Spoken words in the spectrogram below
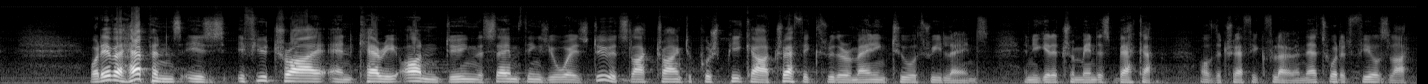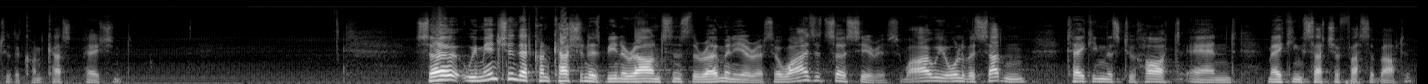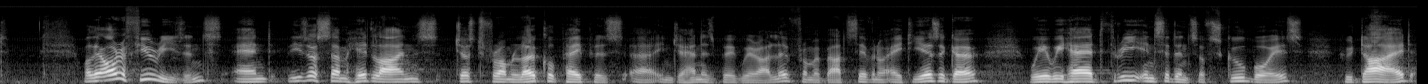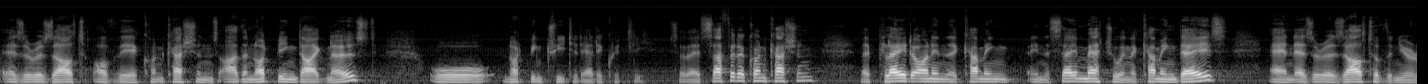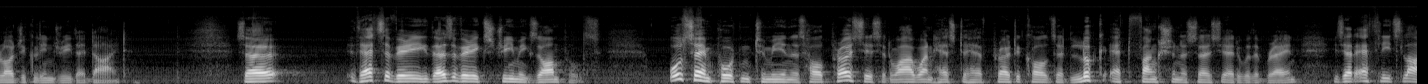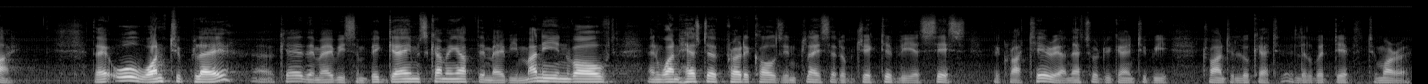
Whatever happens is if you try and carry on doing the same things you always do, it's like trying to push peak hour traffic through the remaining two or three lanes, and you get a tremendous backup of the traffic flow, and that's what it feels like to the concussed patient. So we mentioned that concussion has been around since the Roman era. So why is it so serious? Why are we all of a sudden taking this to heart and making such a fuss about it? Well, there are a few reasons, and these are some headlines just from local papers uh, in Johannesburg, where I live, from about seven or eight years ago, where we had three incidents of schoolboys who died as a result of their concussions either not being diagnosed or not being treated adequately. So they suffered a concussion, they played on in the coming in the same match or in the coming days, and as a result of the neurological injury, they died. So that's a very, those are very extreme examples. Also important to me in this whole process and why one has to have protocols that look at function associated with the brain is that athletes lie. They all want to play. Okay, there may be some big games coming up, there may be money involved, and one has to have protocols in place that objectively assess the criteria, and that's what we're going to be trying to look at a little bit depth tomorrow.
